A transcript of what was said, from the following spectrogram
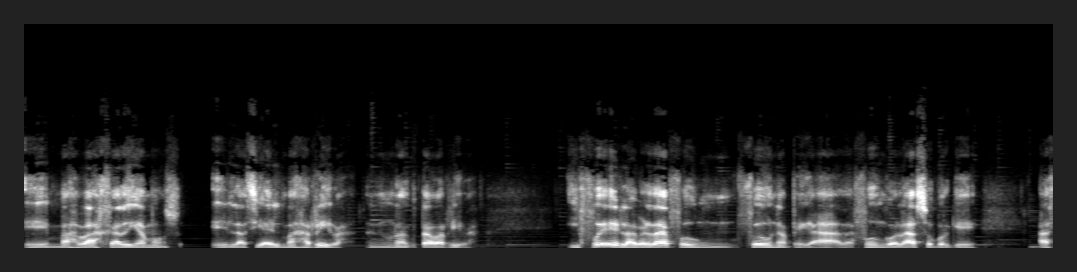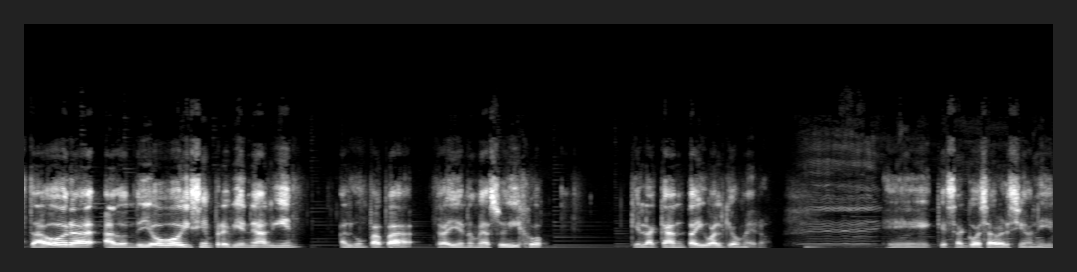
eh, más baja, digamos, la hacía él más arriba, en una octava arriba. Y fue, la verdad, fue, un, fue una pegada, fue un golazo, porque hasta ahora, a donde yo voy, siempre viene alguien, algún papá, trayéndome a su hijo que la canta igual que Homero. Eh, que sacó esa versión. Y,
